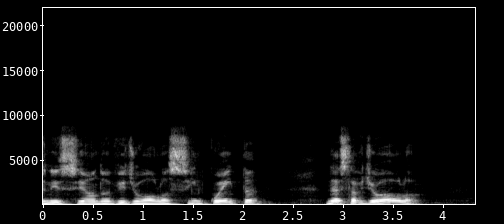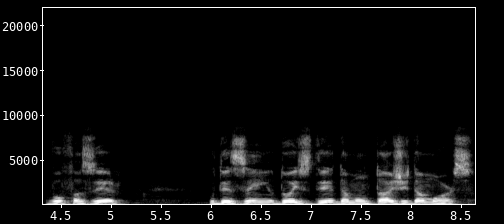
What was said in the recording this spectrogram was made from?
iniciando a videoaula 50. Nesta videoaula vou fazer o desenho 2D da montagem da morsa.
